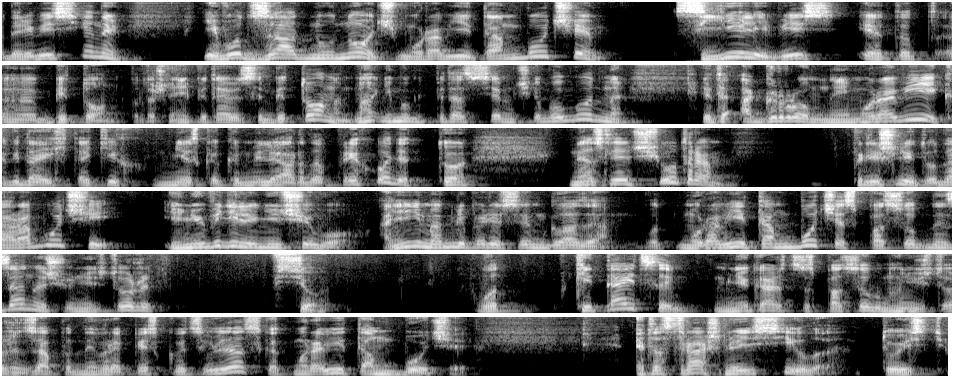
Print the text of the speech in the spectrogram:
древесины. И вот за одну ночь муравьи Тамбочи съели весь этот э, бетон, потому что они питаются бетоном, но они могут питаться всем чем угодно. Это огромные муравьи, когда их таких несколько миллиардов приходит, то на следующее утро пришли туда рабочие и не увидели ничего. Они не могли поверить своим глазам. Вот муравьи Тамбочи способны за ночь уничтожить все. Вот китайцы, мне кажется, способны уничтожить западноевропейскую цивилизацию, как муравьи Тамбочи. Это страшная сила. То есть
